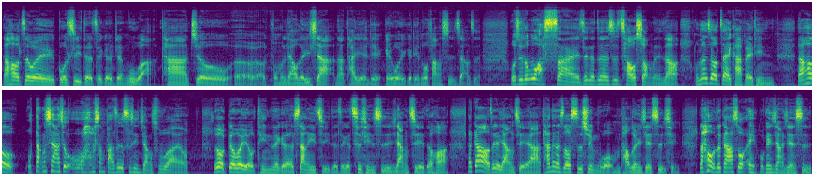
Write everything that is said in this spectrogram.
然后这位国际的这个人物啊，他就呃，我们聊了一下，那他也联给我一个联络方式，这样子，我觉得哇塞，这个真的是超爽的，你知道？我那时候在咖啡厅，然后我当下就哇，好想把这个事情讲出来哦。如果各位有听那个上一集的这个刺青师杨姐的话，那刚好这个杨姐啊，她那个时候私讯我，我们讨论一些事情，然后我就跟她说：“哎、我跟你讲一件事。”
